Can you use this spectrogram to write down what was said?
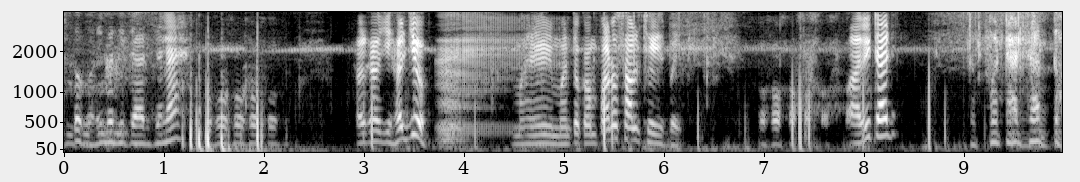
તો ઘણી બધી ટાટ છે ને. ઓહો હો હો હો. હળગાવજી હળજો મને મને તો કંપાળો સાલ થઈશ ભાઈ. ઓહો હો હો હો. આવી કાઢ. જબ્બર ટાટ સાત તો.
